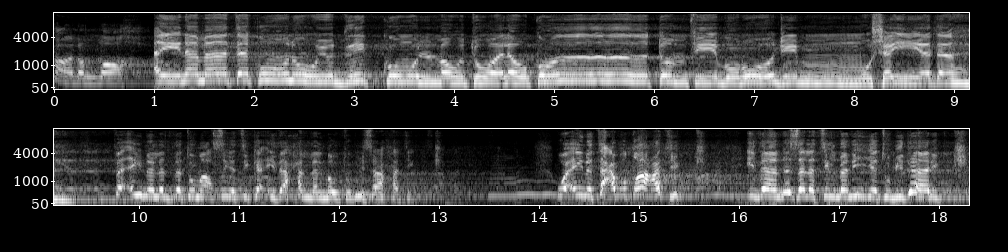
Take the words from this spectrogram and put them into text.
قال الله. أينما تكونوا يدرككم الموت ولو كنتم في بروج مشيدة. فأين لذة معصيتك إذا حل الموت بساحتك؟ وأين تعب طاعتك إذا نزلت المنية بدارك؟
